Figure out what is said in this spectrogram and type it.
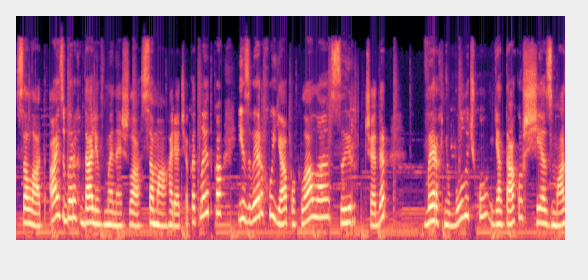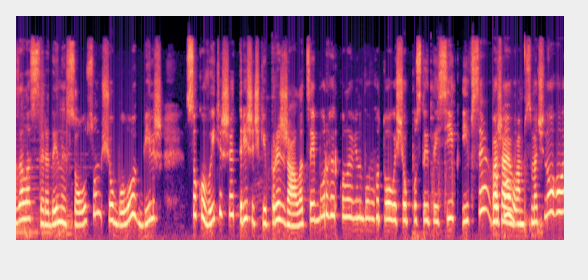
салат айсберг. Далі в мене йшла сама гаряча котлетка, і зверху я поклала сир чеддер. Верхню булочку я також ще змазала з середини соусом, щоб було більш соковитіше, трішечки прижала цей бургер, коли він був готовий, щоб пустити сік. І все. Бажаю Готово. вам смачного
